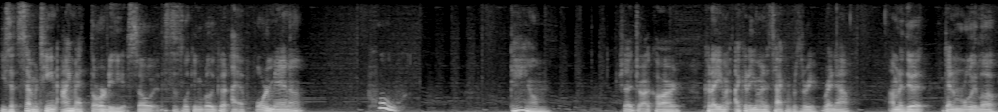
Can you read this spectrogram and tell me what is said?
He's at 17, I'm at 30, so this is looking really good. I have 4 mana. Whew. Damn. Should I draw a card? Could I even- I could even attack him for 3 right now. I'm gonna do it. Get him really low.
